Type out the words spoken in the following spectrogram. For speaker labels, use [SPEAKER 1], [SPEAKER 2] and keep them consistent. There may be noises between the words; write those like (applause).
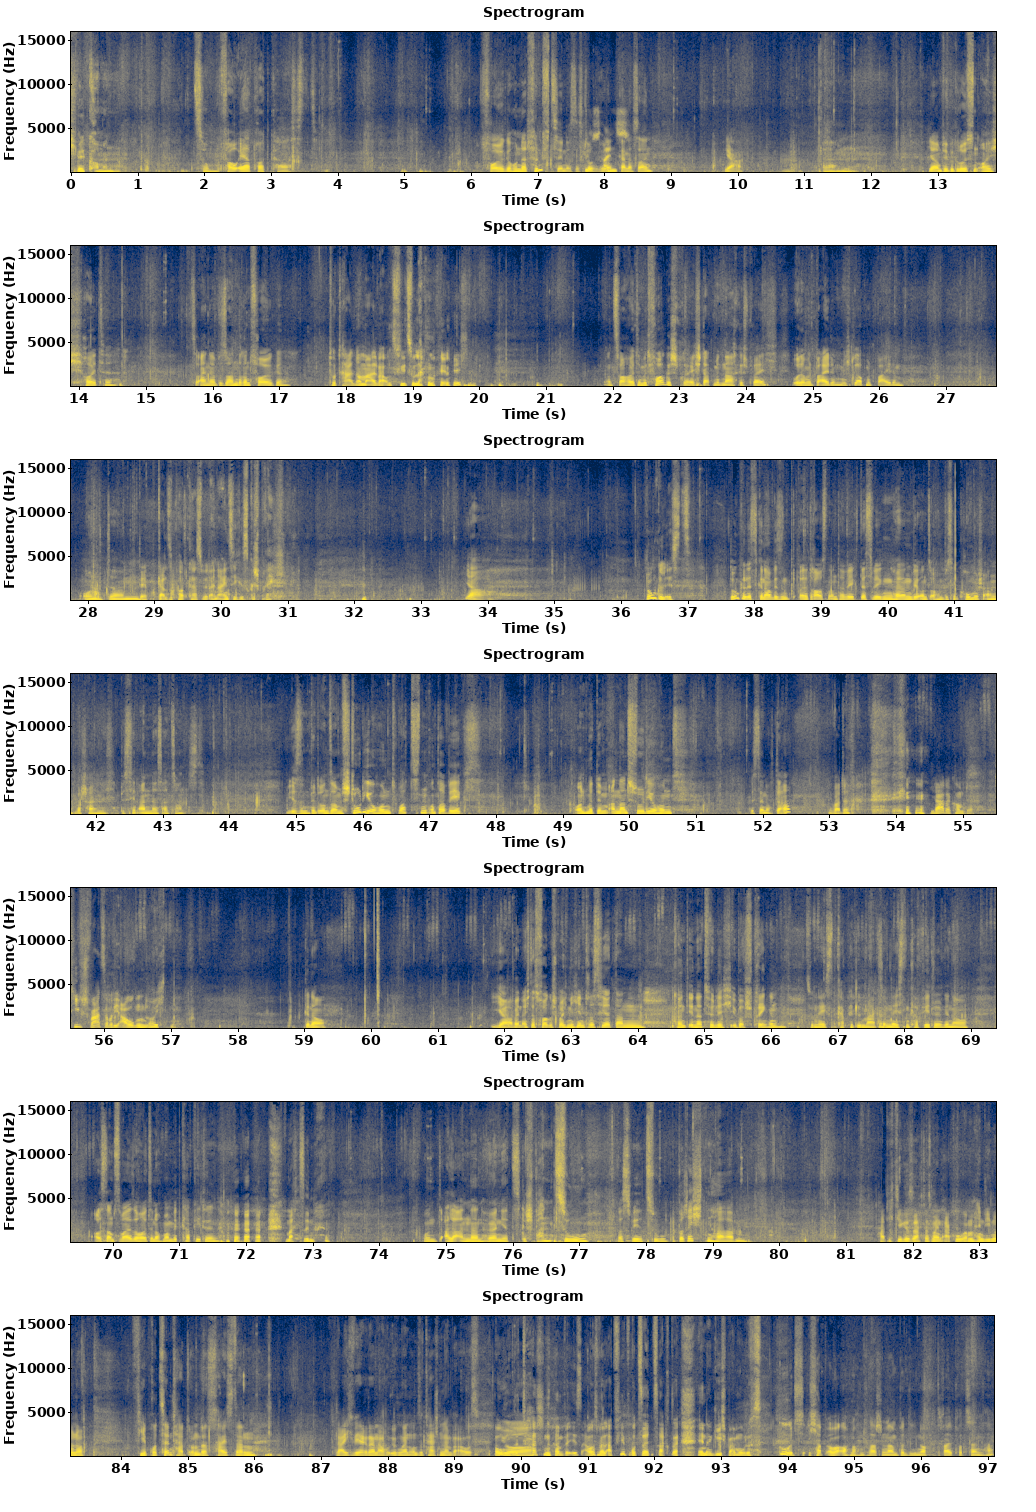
[SPEAKER 1] herzlich willkommen zum VR-Podcast. Folge 115 ist es, glaube ich.
[SPEAKER 2] eins.
[SPEAKER 1] Kann das sein?
[SPEAKER 2] Ja.
[SPEAKER 1] Ja, und wir begrüßen euch heute zu einer besonderen Folge.
[SPEAKER 2] Total normal war uns viel zu (laughs) langweilig.
[SPEAKER 1] Und zwar heute mit Vorgespräch statt mit Nachgespräch. Oder mit beidem. Ich glaube mit beidem. Und ähm,
[SPEAKER 2] Der ganze Podcast wird ein einziges Gespräch.
[SPEAKER 1] ja,
[SPEAKER 2] Dunkel ist's.
[SPEAKER 1] dunkel ist genau, wir sind äh, draußen unterwegs, deswegen hören wir uns auch ein bisschen komisch an, wahrscheinlich. Ein bisschen anders als sonst. Wir sind mit unserem Studiohund Watson unterwegs. Und mit dem anderen Studiohund. Ist er noch da?
[SPEAKER 2] Warte. (laughs) ja, da kommt er. Tief schwarz, aber die Augen leuchten.
[SPEAKER 1] Genau. Ja, wenn euch das Vorgespräch nicht interessiert, dann könnt ihr natürlich überspringen
[SPEAKER 2] Zur nächsten Kapitelmarke.
[SPEAKER 1] zum nächsten Kapitel. Genau. Ausnahmsweise heute nochmal mit Kapiteln. (laughs)
[SPEAKER 2] Macht Sinn.
[SPEAKER 1] Und alle anderen hören jetzt gespannt zu, was wir zu berichten haben.
[SPEAKER 2] Hatte ich dir gesagt, dass mein Akku am Handy nur noch 4% hat. Und das heißt dann, gleich wäre dann auch irgendwann unsere Taschenlampe aus. Oh,
[SPEAKER 1] Ja.
[SPEAKER 2] unsere Taschenlampe ist aus, weil ab 4% sagt er Energiesparmodus.
[SPEAKER 1] Gut, ich habe aber auch noch eine Taschenlampe, die noch 3% hat.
